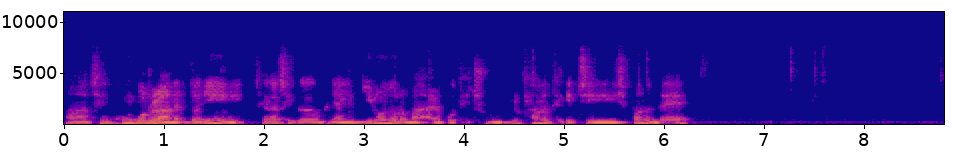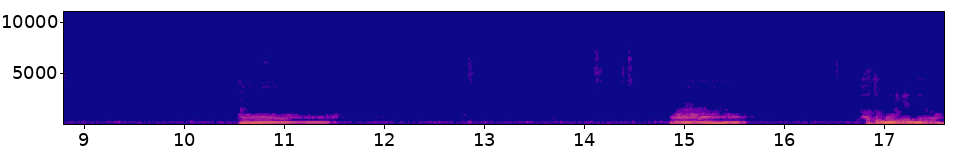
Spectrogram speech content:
아, 지금 공부를 안 했더니 제가 지금 그냥 이론으로만 알고 대충 이렇게 하면 되겠지 싶었는데 어... 아, 봐도 모르겠네요.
